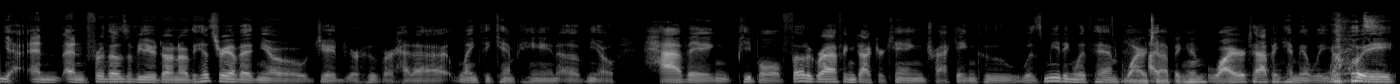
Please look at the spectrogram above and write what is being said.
Yeah, and and for those of you who don't know the history of it, you know, J. Edgar Hoover had a lengthy campaign of you know having people photographing Dr. King, tracking who was meeting with him, Wiretapping him. wiretapping him illegally,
